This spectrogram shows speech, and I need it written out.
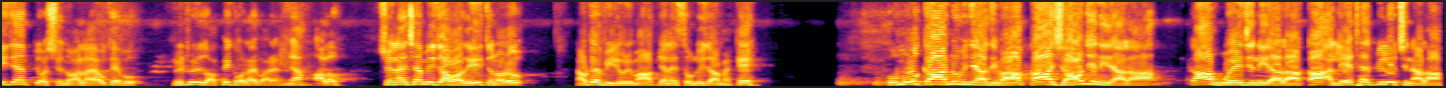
အေဂျင့်ပျော်ရွှင်စွာလာရောက်ခဲ့ဖို့ရွေးထွေးစွာဖိတ်ခေါ်လိုက်ပါတယ်ခင်ဗျာအားလုံးရှင်လန်းချမ်းမြေ့ကြပါစေကျွန်တော်တို့နောက်ထပ်ဗီဒီယိုတွေမှာပြန်လည်ဆုံတွေ့ကြမယ်ကဲ ကိုမိုးကားအမှုပညာစီမှာကားရောင်းကျင်နေတာလားကားဝယ်ကျင်နေတာလားကားအလဲထက်ပြုလုပ်ချင်တာလား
